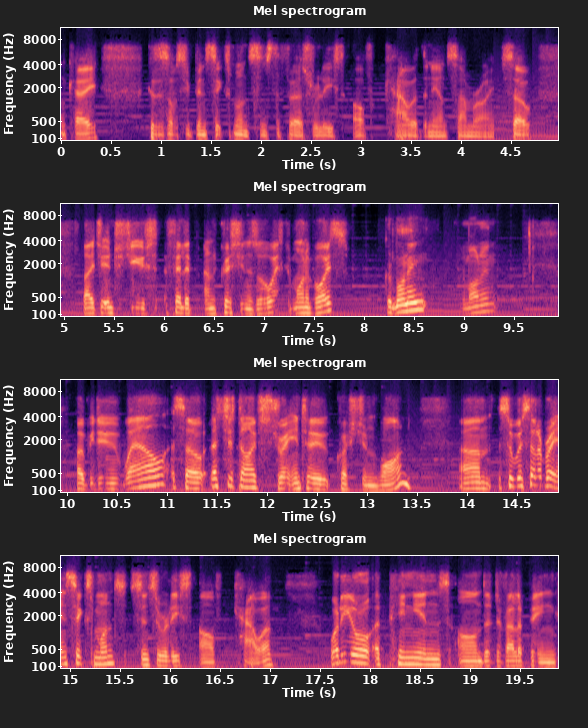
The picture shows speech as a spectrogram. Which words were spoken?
okay? Because it's obviously been six months since the first release of Kawa, the Neon Samurai. So, I'd like to introduce Philip and Christian as always. Good morning, boys. Good morning. Good morning. Hope you're doing well. So, let's just dive straight into question one. Um, so, we're celebrating six months since the release of Kawa. What are your opinions on the developing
